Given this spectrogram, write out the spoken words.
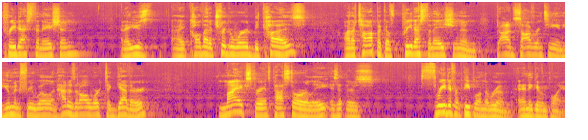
predestination. And I use I call that a trigger word because on a topic of predestination and God's sovereignty and human free will and how does it all work together, my experience pastorally is that there's three different people in the room at any given point.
